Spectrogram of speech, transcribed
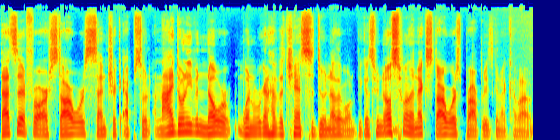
That's it for our Star Wars centric episode. And I don't even know when we're going to have the chance to do another one because who knows when the next Star Wars property is going to come out.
